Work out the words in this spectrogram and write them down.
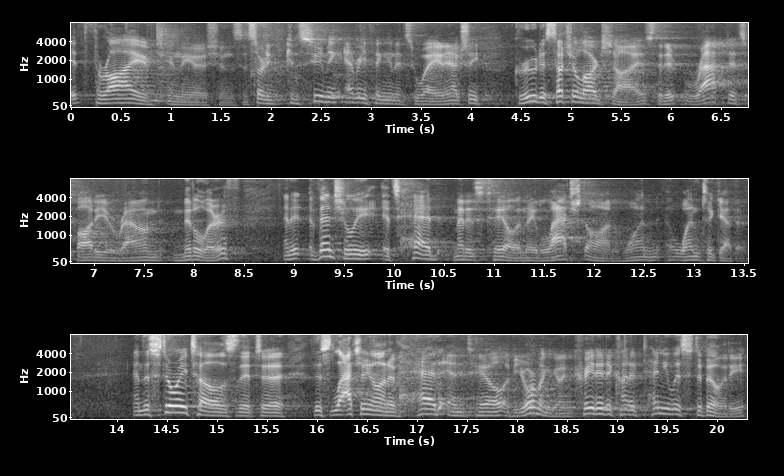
it thrived in the oceans. It started consuming everything in its way, and it actually grew to such a large size that it wrapped its body around Middle Earth, and it eventually, its head met its tail, and they latched on, one, one together. And the story tells that uh, this latching on of head and tail of Jormungand created a kind of tenuous stability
